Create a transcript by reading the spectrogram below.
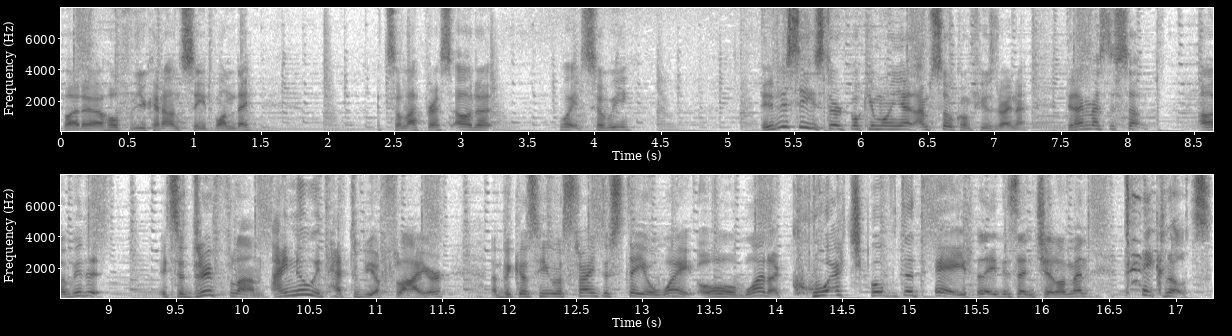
but uh, hopefully you can unsee it one day. It's a Lapras. Oh, the... Wait, so we... Did we see his third Pokemon yet? I'm so confused right now. Did I mess this up? Oh, we did... It's a Drifblim. I knew it had to be a flyer uh, because he was trying to stay away. Oh, what a quetch of the day, ladies and gentlemen. Take notes.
